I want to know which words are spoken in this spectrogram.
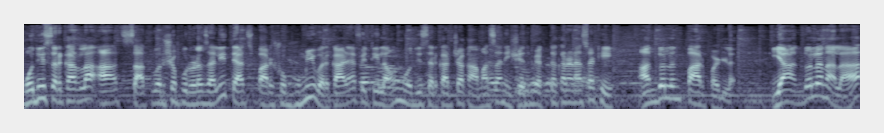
मोदी सरकारला आज सात वर्ष पूर्ण झाली. त्याच पार्श्वभूमीवर काळ्या फिती लावून मोदी सरकारच्या कामाचा निषेध व्यक्त करण्यासाठी आंदोलन पार पडलं. या आंदोलनाला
